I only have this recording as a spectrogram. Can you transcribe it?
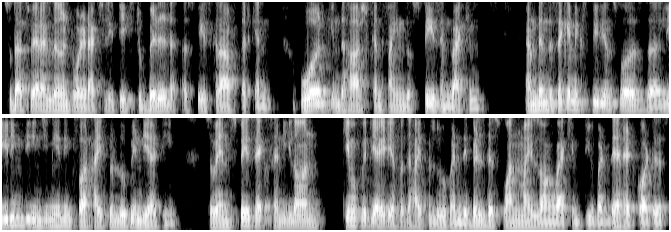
So that's where I learned what it actually takes to build a spacecraft that can work in the harsh confines of space and vacuum. And then the second experience was uh, leading the engineering for Hyperloop India team. So when SpaceX and Elon came up with the idea for the Hyperloop and they built this one mile long vacuum tube at their headquarters,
